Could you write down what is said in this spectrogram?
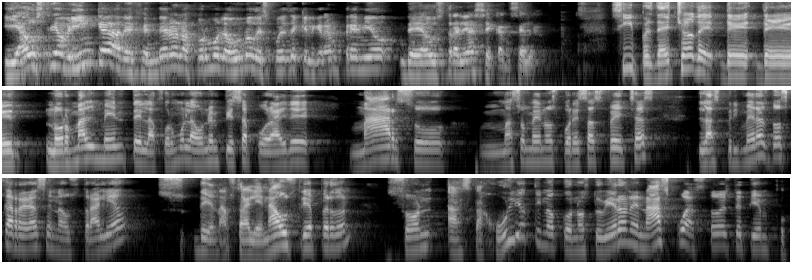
y Austria brinca a defender a la Fórmula 1 después de que el Gran Premio de Australia se cancela. Sí, pues de hecho, de, de normalmente la Fórmula 1 empieza por ahí de marzo, más o menos por esas fechas. Las primeras dos carreras en Australia, de, en Australia, en Austria, perdón, son hasta julio, Tinoco. Nos tuvieron en ascuas todo este tiempo.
